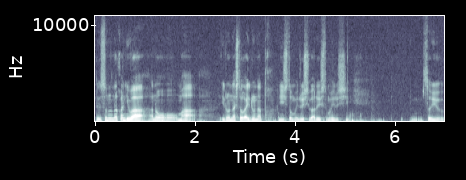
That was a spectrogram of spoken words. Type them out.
でその中にはあのまあいろんな人がいるなといい人もいるし悪い人もいるしそういう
